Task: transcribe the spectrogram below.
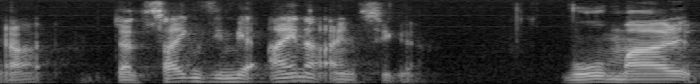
ja, dann zeigen Sie mir eine einzige, wo mal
